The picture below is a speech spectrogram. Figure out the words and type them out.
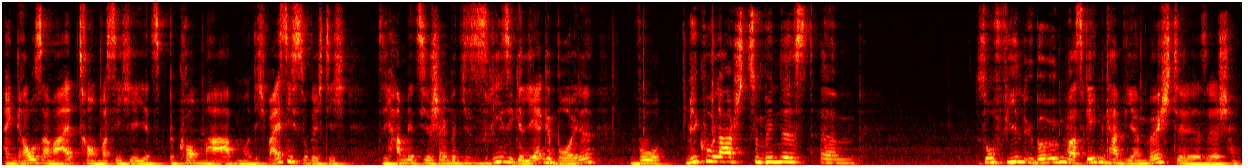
ein grausamer Albtraum, was sie hier jetzt bekommen haben. Und ich weiß nicht so richtig, sie haben jetzt hier scheinbar dieses riesige Lehrgebäude, wo Mikolasch zumindest ähm, so viel über irgendwas reden kann, wie er möchte. Also er scheint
